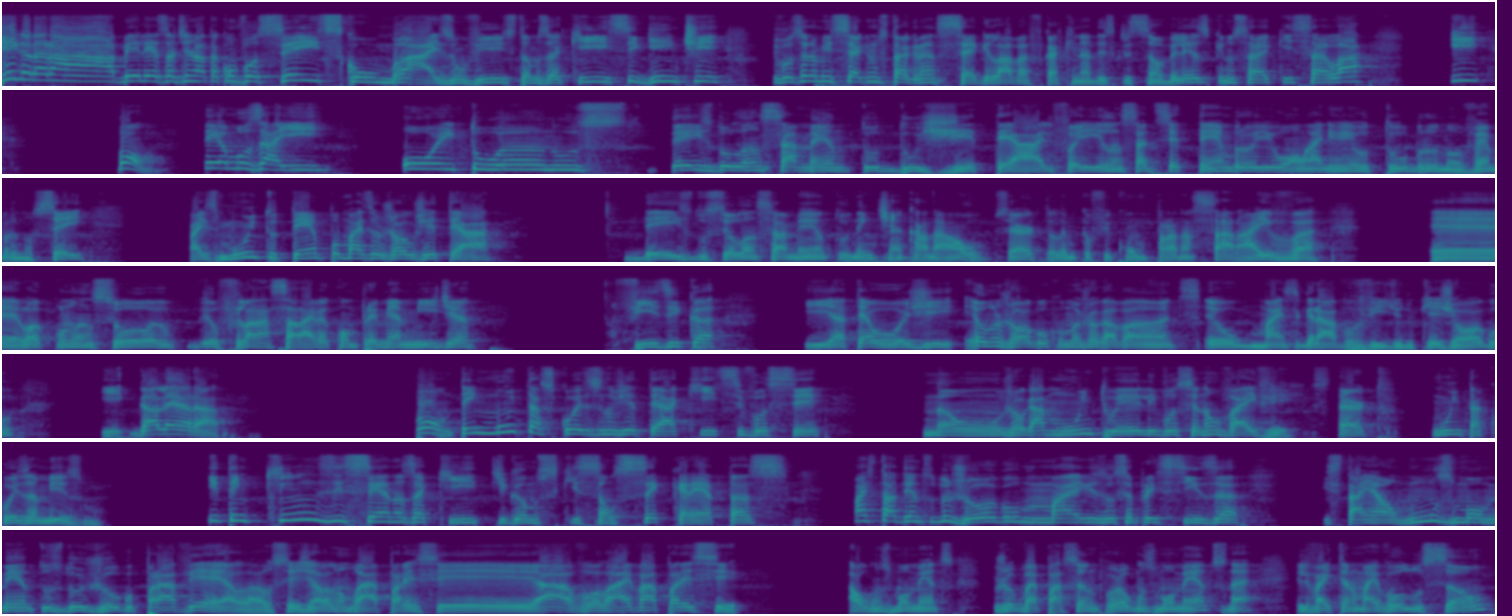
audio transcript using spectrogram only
E aí galera, beleza? Dinata com vocês com mais um vídeo, estamos aqui, seguinte, se você não me segue no Instagram, segue lá, vai ficar aqui na descrição, beleza? Que não sai aqui, sai lá E, bom, temos aí oito anos desde o lançamento do GTA Ele foi lançado em setembro e o online em outubro, novembro, não sei Faz muito tempo, mas eu jogo GTA desde o seu lançamento, nem tinha canal, certo? Eu lembro que eu fui comprar na Saraiva. É, logo quando lançou, eu, eu fui lá na Saraiva, comprei minha mídia física. E até hoje eu não jogo como eu jogava antes. Eu mais gravo vídeo do que jogo. E galera, bom, tem muitas coisas no GTA que se você não jogar muito ele, você não vai ver, certo? Muita coisa mesmo. E tem 15 cenas aqui, digamos que são secretas, mas tá dentro do jogo, mas você precisa estar em alguns momentos do jogo para ver ela, ou seja, ela não vai aparecer, ah, vou lá e vai aparecer. Alguns momentos, o jogo vai passando por alguns momentos, né? Ele vai tendo uma evolução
